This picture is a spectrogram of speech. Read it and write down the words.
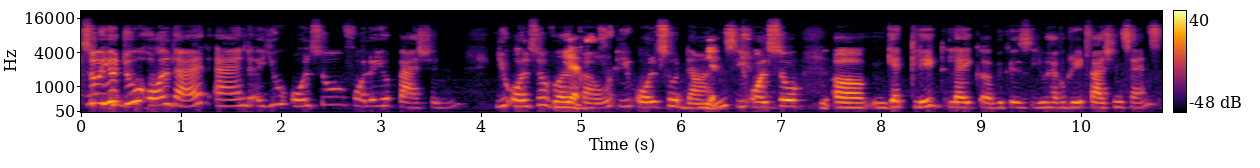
So you do all that, and you also follow your passion. you also work Yes. out. You also dance. You also uh, get clicked, like uh, because you have a great fashion sense.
